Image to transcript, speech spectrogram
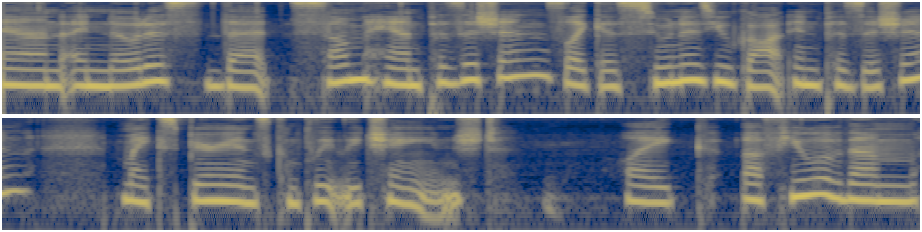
and I noticed that some hand positions, like as soon as you got in position, my experience completely changed. Like a few of them,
